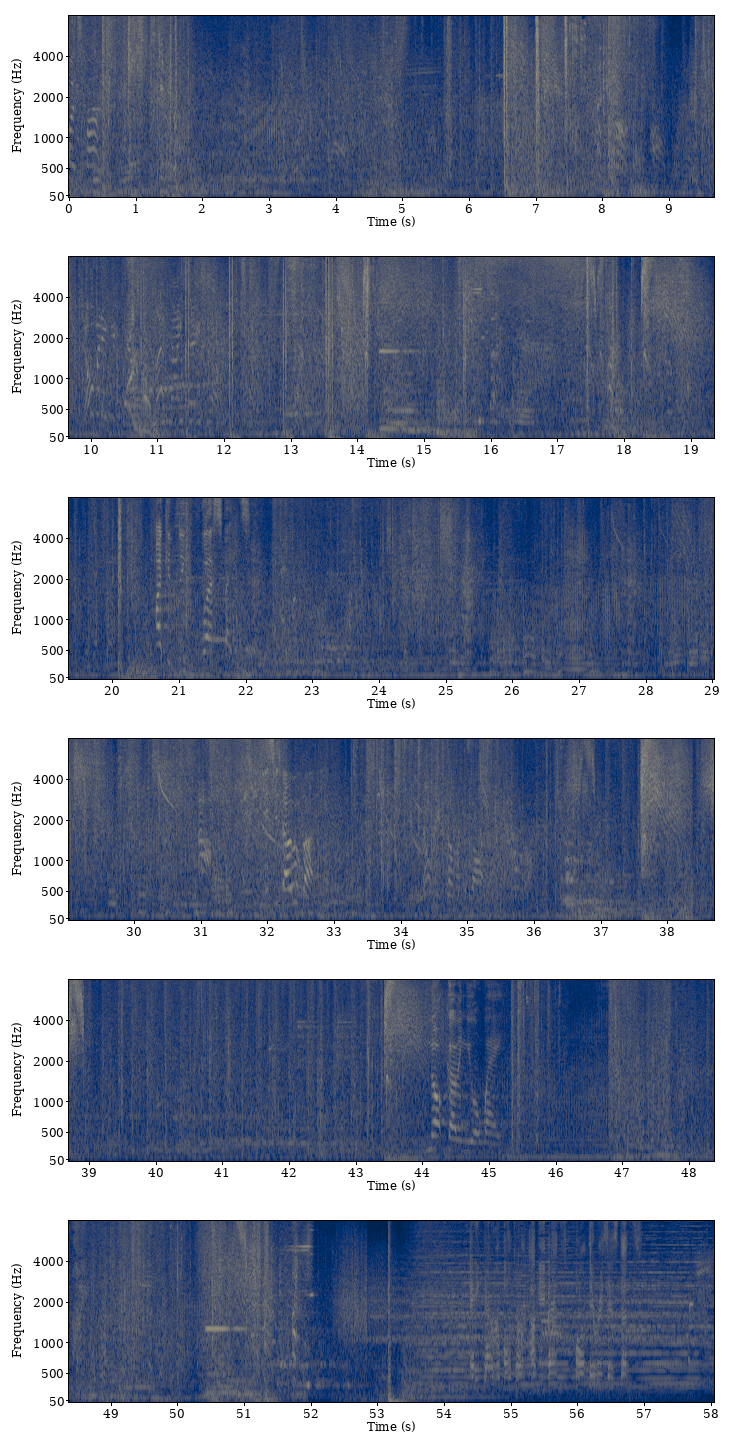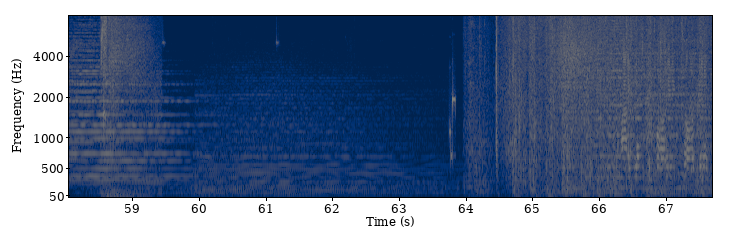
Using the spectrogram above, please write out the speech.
Close by. Nobody can This is over. Me. Not going your way. A terrible turn of events for the resistance. Identifying target.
